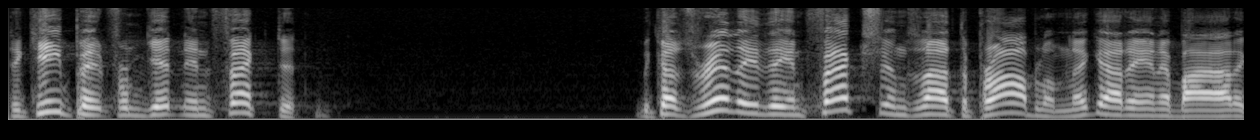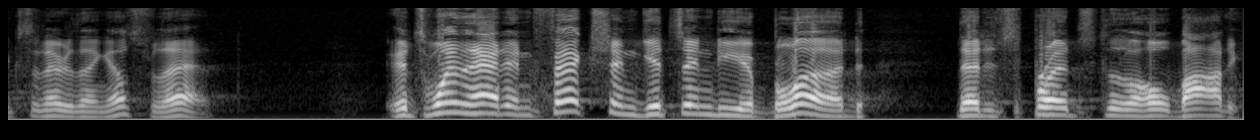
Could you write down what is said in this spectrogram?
to keep it from getting infected. Because really, the infection's not the problem. They got antibiotics and everything else for that. It's when that infection gets into your blood that it spreads to the whole body.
